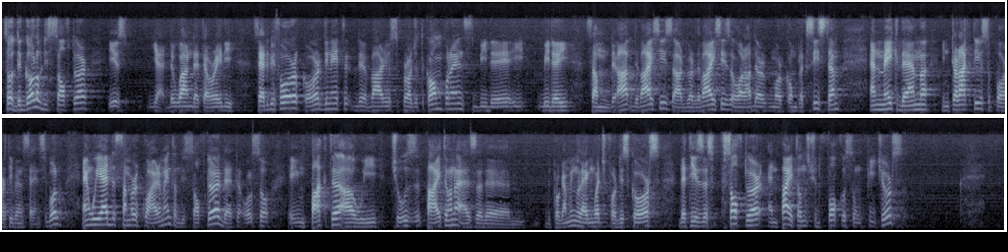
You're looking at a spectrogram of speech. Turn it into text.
So the goal of this software is, yeah, the one that I already said before, coordinate the various project components, be they, be they some devices, hardware devices, or other more complex system, and make them interactive, supportive, and sensible. And we add some requirement on the software that also impact how we choose Python as the the programming language for this course, that is software and Python should focus on features.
